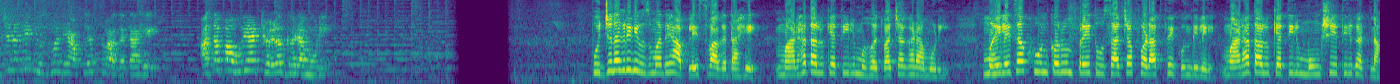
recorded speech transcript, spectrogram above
पूज्यनगरी न्यूजमध्ये आपलं स्वागत आहे. आता पाहूया ठळक घडामोडी. पूज्यनगरी न्यूजमध्ये आपले स्वागत आहे. माढा तालुक्यातील महत्त्वाच्या घडामोडी. महिलेचा खून करून प्रेत उसाच्या फडात फेकून दिले माढा तालुक्यातील मुंगशी येथील घटना.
